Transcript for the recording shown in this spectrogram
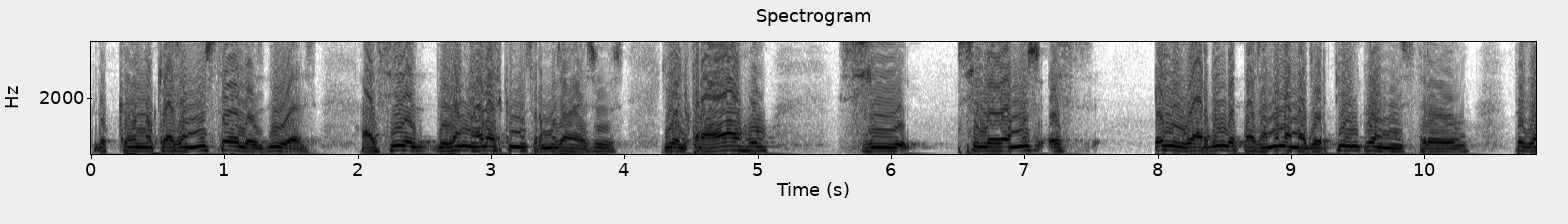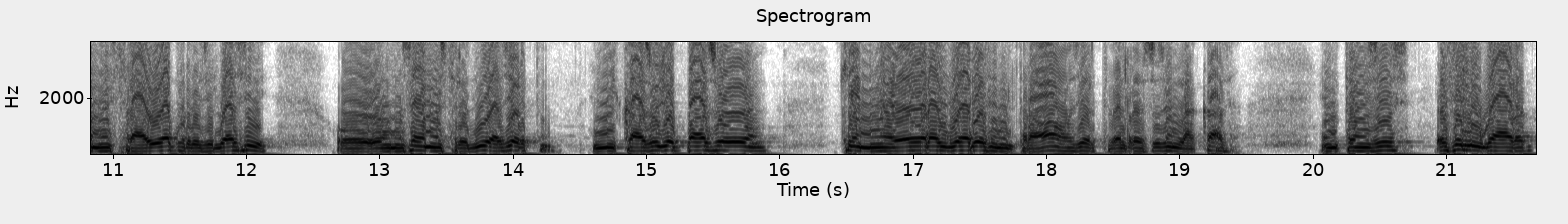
lo que, lo que hacemos todos los días. Así es, de esa manera es que mostramos a Jesús. Y el trabajo, si, si lo vemos, es el lugar donde pasamos la mayor tiempo de, nuestro, pues de nuestra vida, por decirlo así, o, no sé, de nuestros días, ¿cierto? En mi caso yo paso, que nueve horas diarias en el trabajo, ¿cierto? El resto es en la casa. Entonces, es el lugar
